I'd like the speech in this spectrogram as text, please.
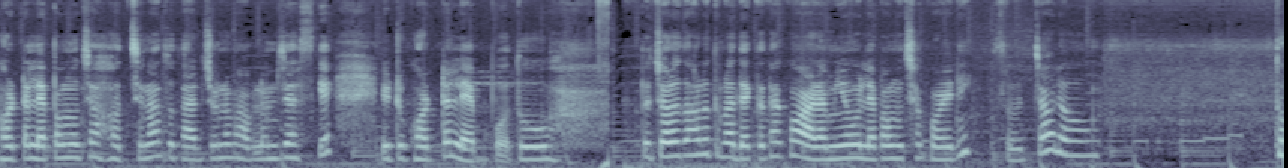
ঘরটা লেপা মোচা হচ্ছে না, তো তার জন্য ভাবলাম যে আজকে একটু ঘরটা লেপবো। তো তো চলো তাহলে তোমরা দেখতে থাকো, আর আমিও লেপা মোছা করে নিই। তো চলো। তো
